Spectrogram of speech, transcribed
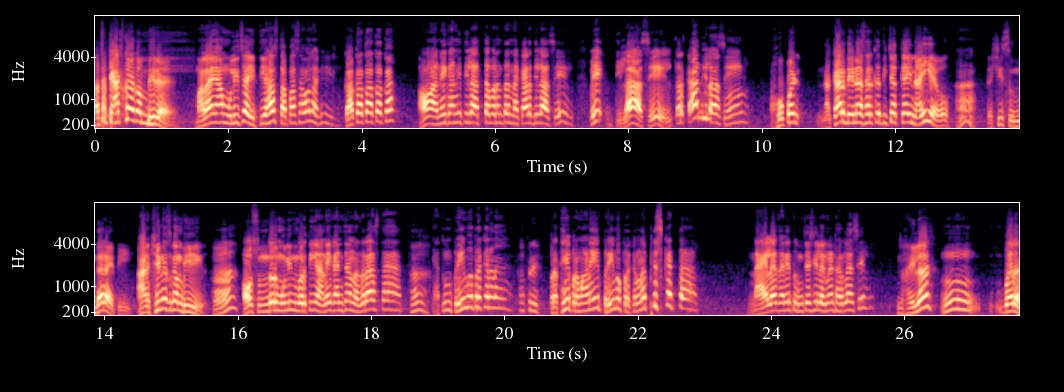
आता त्यात काय गंभीर आहे? मला या मुलीचा इतिहास तपासावा लागेल. का का का का का? अहो अनेकांनी तिला आतापर्यंत नकार दिला असेल. म्हणजे दिला असेल तर का दिला असेल? अहो पण नकार देण्यासारखं तिच्यात काही नाहीये हो. हा. तशी सुंदर आहे ती. आणखीनच गंभीर. हा? अहो सुंदर मुलींवरती अनेकांच्या नजरा असतात. हा. त्यातून प्रेम प्रकरण. बापरे. प्रथेप्रमाणे प्रेम प्रकरण फिसकटतात. नायलाजाने तुमच्याशी लग्न ठरलं असेल? हम्म, बरं.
